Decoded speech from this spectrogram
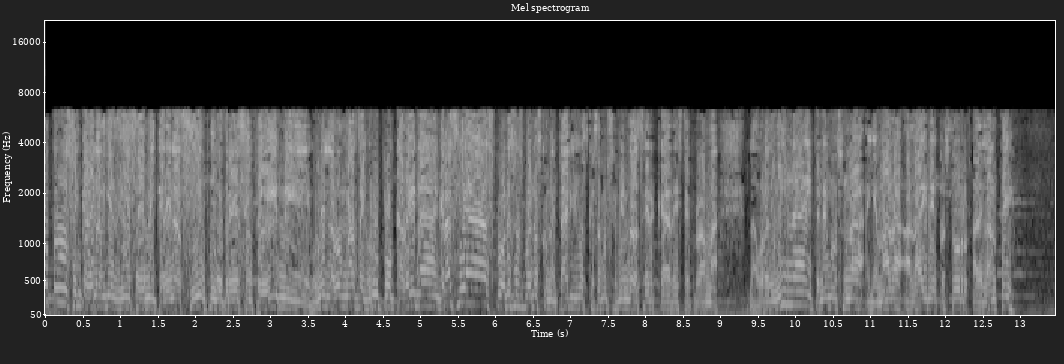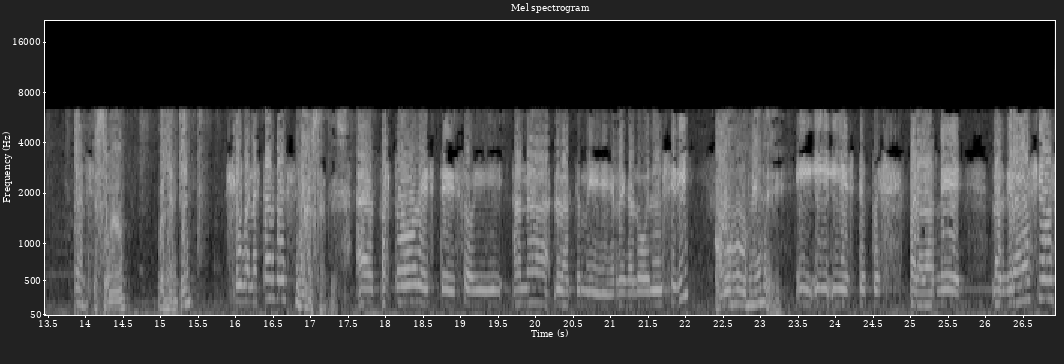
minutos en cadena 1010 AM y cadena 100.3 FM. Un eslabón más del grupo Cadena. Gracias por esos buenos comentarios que estamos recibiendo acerca de este programa La Hora Divina. Y tenemos una llamada al aire, Pastor. Adelante. Estimado oyente. Sí, buenas tardes. Buenas tardes. Ah, pastor, este, soy Ana, la que me regaló el CD. Oh, mire. Y, y, y, este, pues, para darle las gracias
